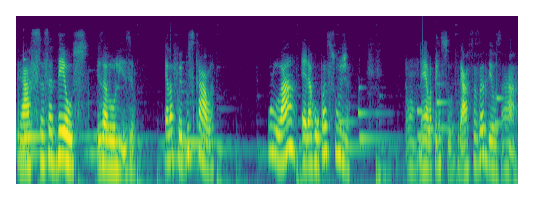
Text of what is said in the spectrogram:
Graças a Deus, exalou Lísio. Ela foi buscá-la. O lá era roupa suja. Então, né, ela pensou, graças a Deus, a,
